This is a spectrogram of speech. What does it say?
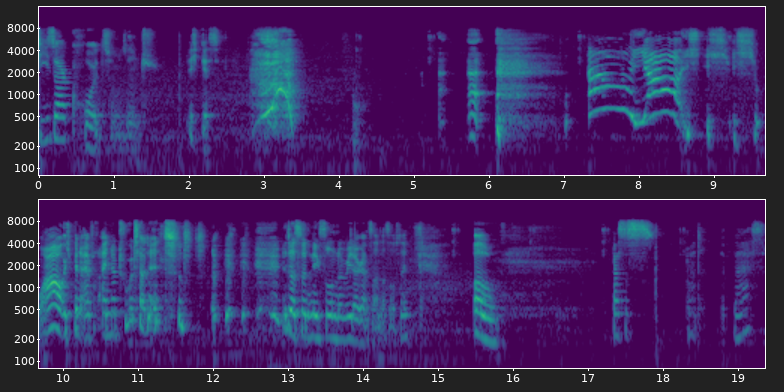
dieser Kreuzung sind. Ich gesse. Ah, ja, ich, ich, ich, wow, ich bin einfach ein Naturtalent. das wird nächste Runde wieder ganz anders aussehen. Oh. Was ist. Warte, was?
